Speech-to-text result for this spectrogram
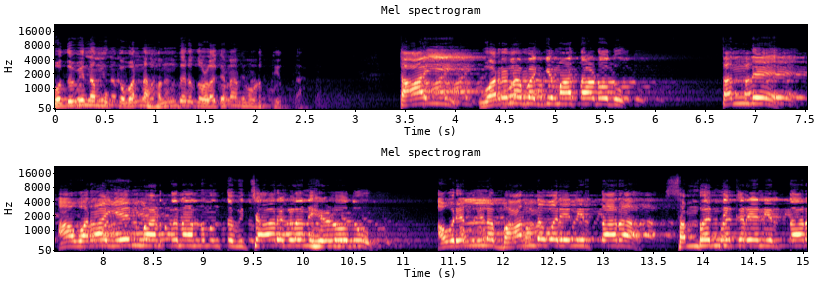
ವಧುವಿನ ಮುಖವನ್ನ ಹಂದರದೊಳಗನ ನೋಡ್ತಿದ್ದ. ತಾಯಿ ವರನ ಬಗ್ಗೆ ಮಾತಾಡೋದು, ತಂದೆ ಆ ವರ ಏನ್ ಮಾಡ್ತಾನ ಅನ್ನುವಂತ ವಿಚಾರಗಳನ್ನು ಹೇಳೋದು ಅವರೆಲ್ಲ ಬಾಂಧವರೇನಿರ್ತಾರ ಸಂಬಂಧಿಕರೇನಿರ್ತಾರ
